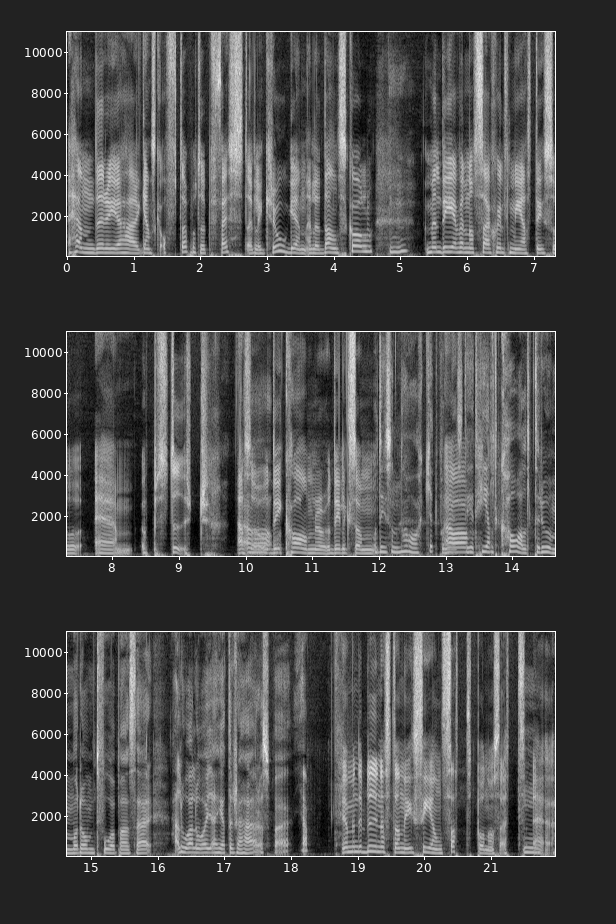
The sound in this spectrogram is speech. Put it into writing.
händer det ju här ganska ofta på typ fest eller krogen eller dansgolv. Men det är väl något särskilt med att det är så um, uppstyrt. Alltså, Ja, och det är kameror och det är liksom... Och det är så naket på något Ja. Det är ett helt kalt rum och de två bara så här, hallå hallå jag heter så här och så bara, ja. Ja men det blir nästan iscensatt på något sätt. Mm. Eh,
